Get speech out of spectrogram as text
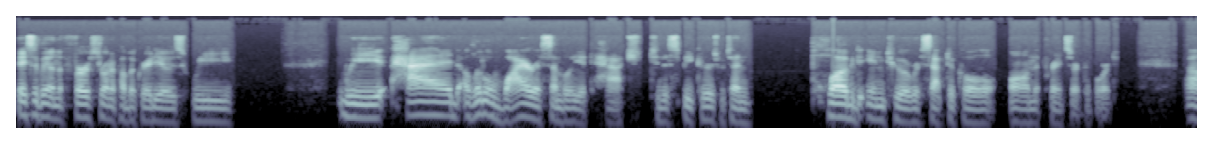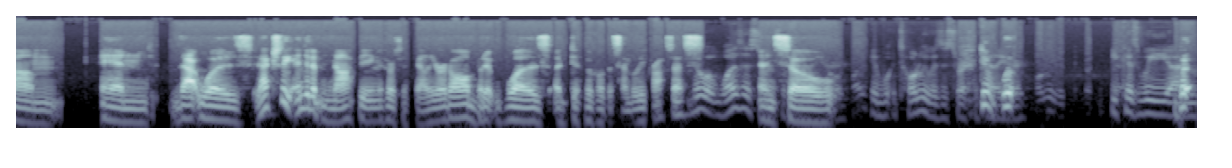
basically, on the first run of public radios, we we had a little wire assembly attached to the speakers, which then plugged into a receptacle on the printed circuit board. Um, and that was it actually ended up not being a source of failure at all, but it was a difficult assembly process. No, it was a source And of so- failure. it totally was a source of Dude, failure because we um, But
